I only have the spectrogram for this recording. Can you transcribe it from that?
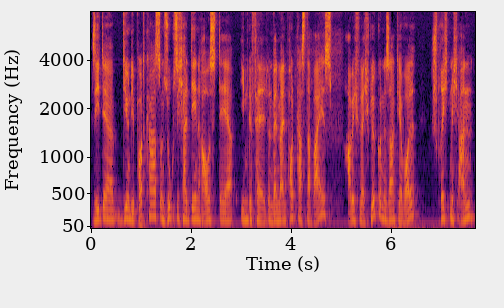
sieht er die und die Podcasts und sucht sich halt den raus, der ihm gefällt. Und wenn mein Podcast dabei ist, habe ich vielleicht Glück und er sagt, jawohl, spricht mich an,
